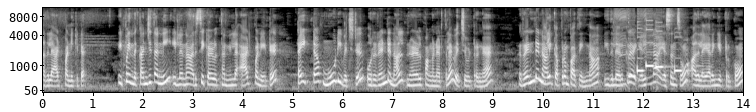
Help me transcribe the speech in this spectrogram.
அதில் ஆட் பண்ணிக்கிட்டேன். இப்போ இந்த கஞ்சி தண்ணி இல்லைன்னா அரிசி கழுவு தண்ணியில் ஆட் பண்ணிவிட்டு டைட்டாக மூடி வச்சுட்டு ஒரு ரெண்டு நாள் நிழல் பங்க நேரத்தில் வச்சு விட்டுருங்க. ரெண்டு நாளைக்கு அப்புறம் பார்த்தீங்கன்னா இதில் இருக்கிற எல்லா எசன்ஸும் அதில் இறங்கிட்டுருக்கோம்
